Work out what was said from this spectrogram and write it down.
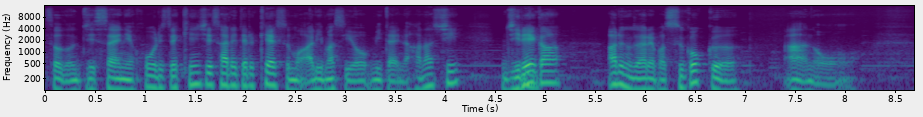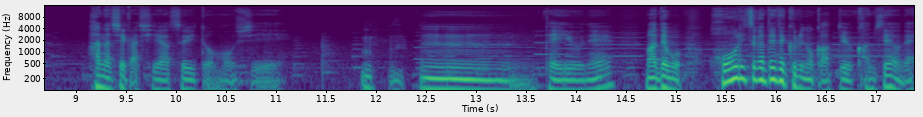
その実際に法律で禁止されてるケースもありますよみたいな話事例があるのであればすごくあの話がしやすいと思うし。うんうん。うーんっていうね。まあでも法律が出てくるのかっていう感じだよね。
